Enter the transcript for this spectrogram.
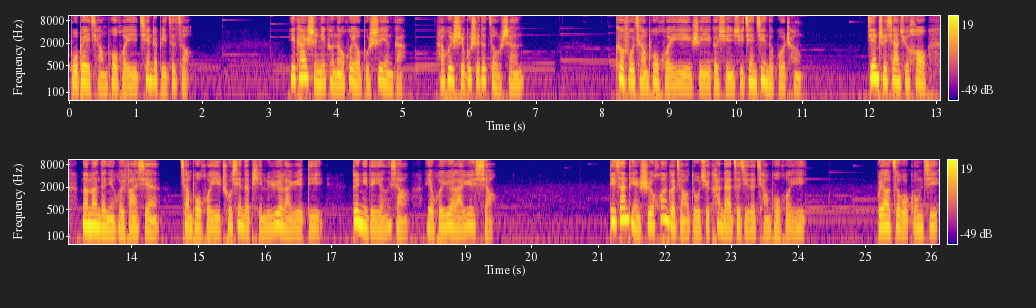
不被强迫回忆牵着鼻子走。一开始你可能会有不适应感，还会时不时的走神。克服强迫回忆是一个循序渐进的过程，坚持下去后，慢慢的你会发现，强迫回忆出现的频率越来越低，对你的影响也会越来越小。第三点是换个角度去看待自己的强迫回忆，不要自我攻击，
